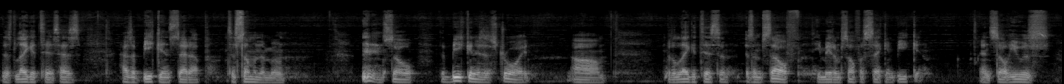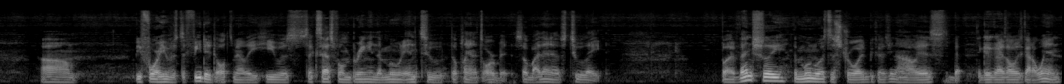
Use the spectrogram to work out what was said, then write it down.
this Legatus has has a beacon set up to summon the moon. so the beacon is destroyed, um, but the Legatus is himself. He made himself a second beacon and so he was um, before he was defeated ultimately he was successful in bringing the moon into the planet's orbit so by then it was too late But eventually, the moon was destroyed because you know how it is. The good guys always got to win.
